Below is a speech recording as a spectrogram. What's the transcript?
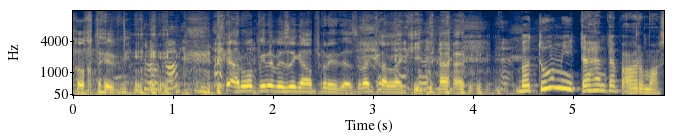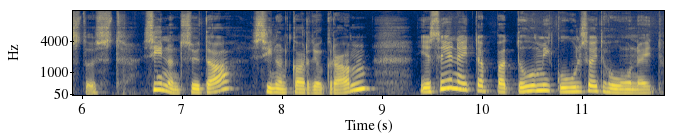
ხო ხტები? არ ვაპირებ ესე გაფრენას რა ქალაქიდან. Batumi tähendab armastust, siin on süda, siin on kardiogramm ja see näitab Batumi kuulsaid hooneid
